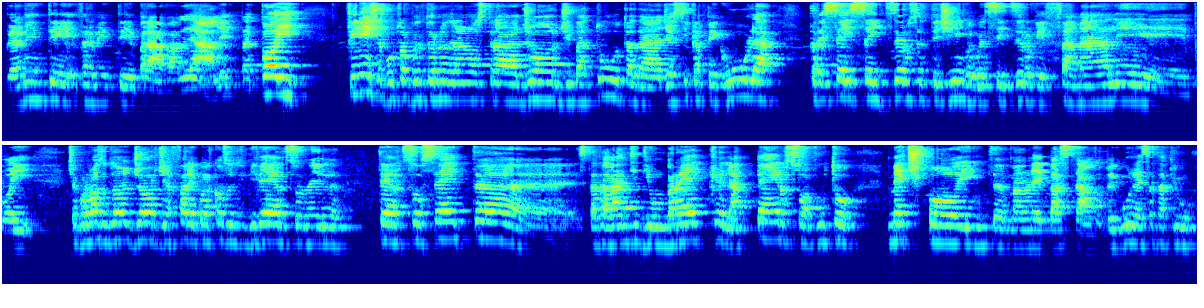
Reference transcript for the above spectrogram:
veramente, veramente brava l'Alep. Poi finisce purtroppo il torneo della nostra Giorgi battuta da Jessica Pegula 3-6-6-0-7-5, quel 6-0 che fa male poi ci ha provato Giorgi a fare qualcosa di diverso nel terzo set, eh, è stata avanti di un break, l'ha perso, ha avuto match point, ma non è bastato. Pegula è stata più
